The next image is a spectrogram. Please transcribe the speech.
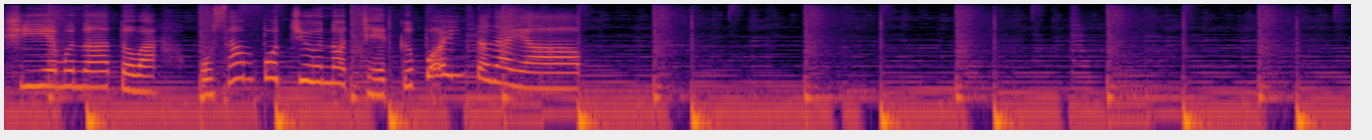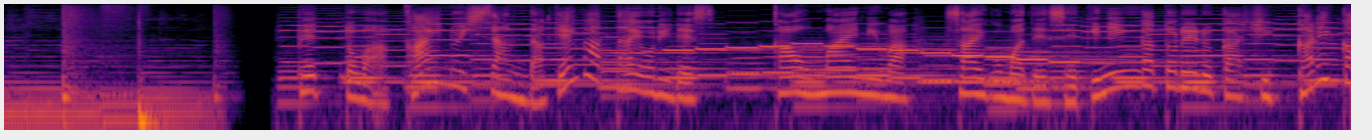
CM の後はお散歩中のチェックポイントだよ。ペットは飼い主さんだけが頼りです飼う前には最後まで責任が取れるかしっかり考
